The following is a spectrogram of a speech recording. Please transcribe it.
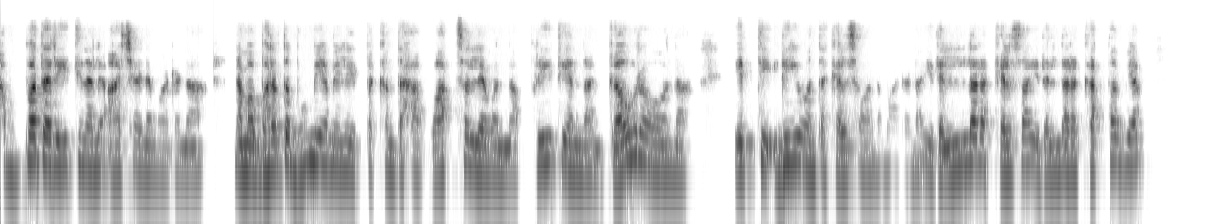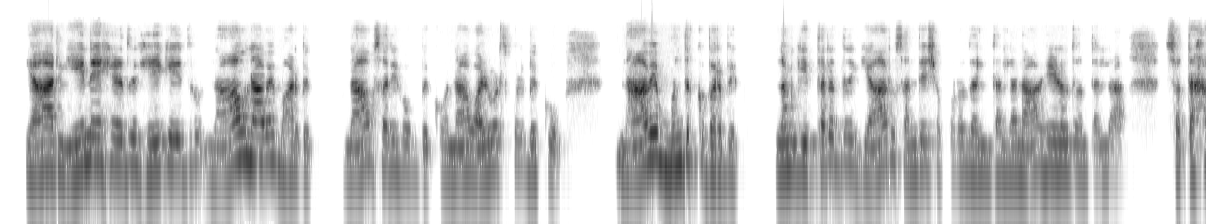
ಹಬ್ಬದ ರೀತಿಯಲ್ಲಿ ಆಚರಣೆ ಮಾಡೋಣ. ನಮ್ಮ ಭರತ ಭೂಮಿಯ ಮೇಲೆ ಇರ್ತಕ್ಕಂತಹ ವಾತ್ಸಲ್ಯವನ್ನ, ಪ್ರೀತಿಯನ್ನ, ಗೌರವವನ್ನ ಎತ್ತಿ ಹಿಡಿಯುವಂತ ಕೆಲಸವನ್ನ ಮಾಡೋಣ. ಇದೆಲ್ಲರ ಕೆಲಸ, ಇದೆಲ್ಲರ ಕರ್ತವ್ಯ. ಯಾರು ಏನೇ ಹೇಳಿದ್ರು, ಹೇಗೆ ಇದ್ರು, ನಾವು ನಾವೇ ಮಾಡ್ಬೇಕು. ನಾವು ಸರಿ ಹೋಗ್ಬೇಕು, ನಾವು ಅಳವಡಿಸ್ಕೊಳ್ಬೇಕು, ನಾವೇ ಮುಂದಕ್ಕೆ ಬರ್ಬೇಕು. ನಮ್ಗೆ ಈ ತರದ್ರ ಯಾರು ಸಂದೇಶ ಕೊಡೋದಂತಲ್ಲ, ನಾವು ಹೇಳೋದು ಅಂತಲ್ಲ, ಸ್ವತಃ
